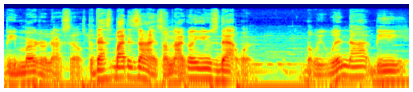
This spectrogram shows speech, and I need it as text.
be murdering ourselves. But that's by design, so I'm not going to use that one. But we would not be.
